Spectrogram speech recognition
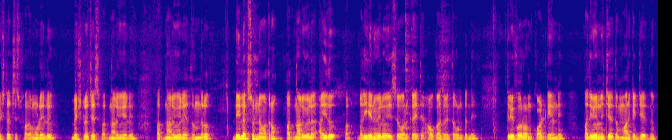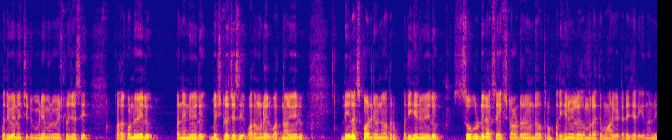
బెస్ట్లో వచ్చేసి పదమూడు వేలు బెస్ట్లో వచ్చేసి పద్నాలుగు వేలు పద్నాలుగు వేల ఐదు వందలు. డీలక్స్ ఉంటే మాత్రం పద్నాలుగు వేల ఐదు పద్ పదిహేను వేలు వేసే వరకు అయితే అవకాశం అయితే ఉంటుంది. త్రీ ఫోర్ వన్ క్వాలిటీ అండి. పదివేల నుంచి అయితే మార్కెట్ జరుగుతుంది. పదివేల నుంచి మీడియం బెస్ట్లో వచ్చేసి పదకొండు వేలు పన్నెండు వేలు బెస్ట్లో వచ్చేసి పదమూడు వేలు పద్నాలుగు వేలు. డీలక్స్ క్వాలిటీ ఉండే మాత్రం పదిహేను వేలు. సూపర్ డీలక్స్ ఎక్స్ట్రా ఆర్డర్ ఉండే మాత్రం పదిహేను వేల ఐదు వందలు అయితే మార్కెట్ అయితే జరిగిందండి.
